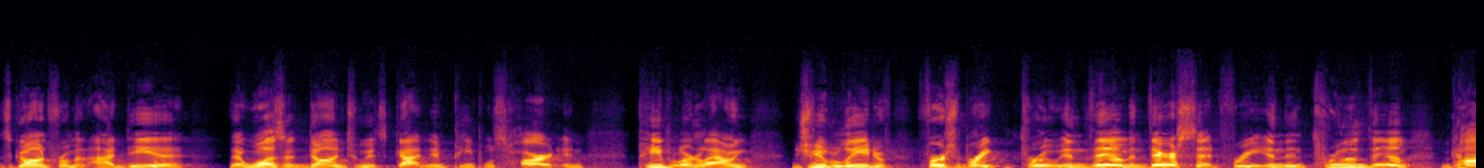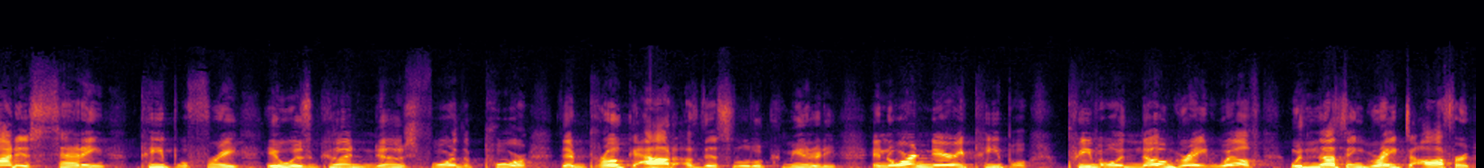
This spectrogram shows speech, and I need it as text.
it's gone from an idea that wasn't done to it's gotten in people's heart, and people are allowing Jubilee to first break through in them and they're set free. And then through them, God is setting people free. It was good news for the poor that broke out of this little community. And ordinary people, people with no great wealth, with nothing great to offer,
